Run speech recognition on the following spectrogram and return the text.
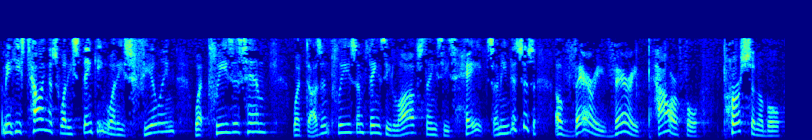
I mean, He's telling us what He's thinking, what He's feeling, what pleases Him, what doesn't please him, things he loves, things he hates. I mean, this is a very, very powerful, personable,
